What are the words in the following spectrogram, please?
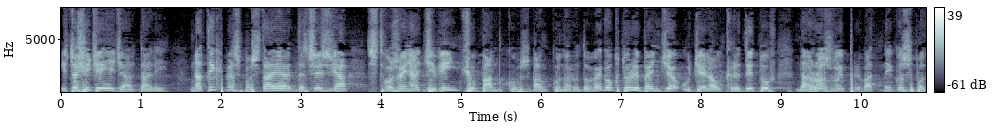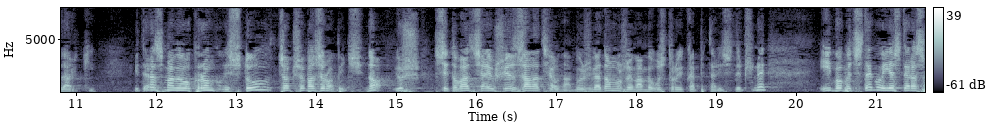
I co się dzieje dalej? Natychmiast powstaje decyzja stworzenia dziewięciu banków z Banku Narodowego, który będzie udzielał kredytów na rozwój prywatnej gospodarki. I teraz mamy okrągły stół, co trzeba zrobić. No, już sytuacja już jest załatwiona, bo już wiadomo, że mamy ustrój kapitalistyczny i wobec tego jest teraz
